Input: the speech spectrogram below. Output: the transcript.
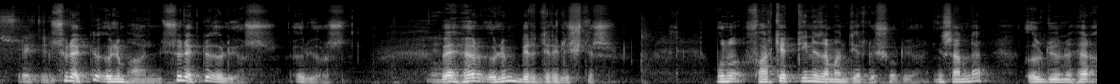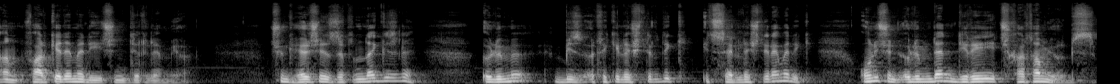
sürekli Sürekli ölüm halini, sürekli ölüyoruz, ölüyoruz. Evet. Ve her ölüm bir diriliştir. Bunu fark ettiğiniz zaman diriliş oluyor. İnsanlar öldüğünü her an fark edemediği için dirilemiyor. Çünkü her şey zıttında gizli. Ölümü biz ötekileştirdik, içselleştiremedik. Onun için ölümden diriyi çıkartamıyoruz biz.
